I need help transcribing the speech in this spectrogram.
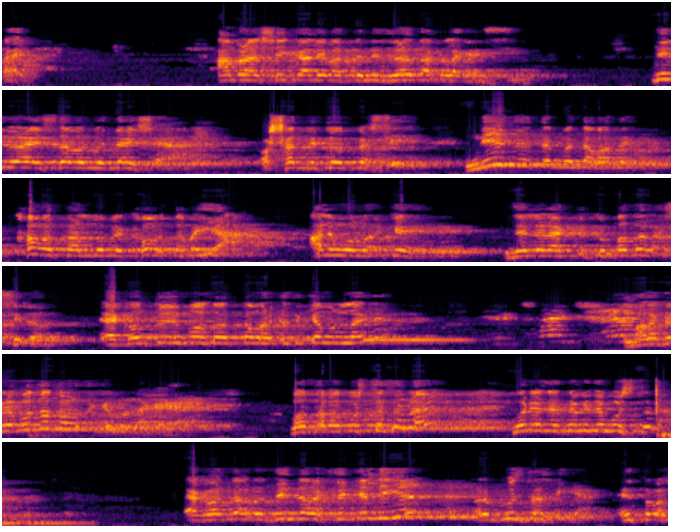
তাই আমরা সেই কালিমাতে নিজেরা দাগ লাগাইছি। নিজেরা ইসলামের মধ্যে এসে অশান্তি তৈরি করছি নিজেদের মধ্যে আমাদের ক্ষমতার লোভে ক্ষমতা ভাইয়া আলিমকে জেলে রাখতে খুব মজা লাগছিল এখন তুমি বোঝো তোমার কাছে কেমন লাগে? ভালো করে বুঝতো তোমার কাছে কেমন লাগে? মজারা বুঝতেছে না? মনে হচ্ছে তুমি যে বুঝতো না। এখন তো আমরা চিন্তা রাখছি কে লিগে? আর বুঝতে লিগে। এই তোমার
